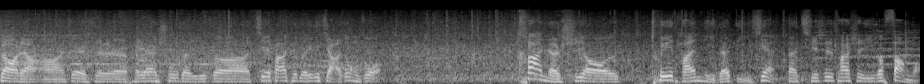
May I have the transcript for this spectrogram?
漂亮啊！这是裴延书的一个接发球的一个假动作，看着是要推弹你的底线，但其实它是一个放网。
